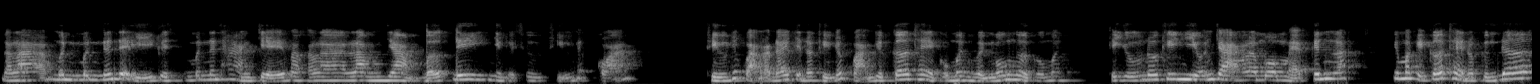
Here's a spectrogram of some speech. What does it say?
đó là mình mình nên để ý cái mình nên hạn chế và là làm giảm bớt đi những cái sự thiếu nhất quán thiếu nhất quán ở đây thì nó thiếu nhất quán giữa cơ thể của mình với ngôn ngữ của mình. Thì dụ đôi khi nhiều anh chàng là mồm mép kinh lắm, nhưng mà cái cơ thể nó cứng đơ,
